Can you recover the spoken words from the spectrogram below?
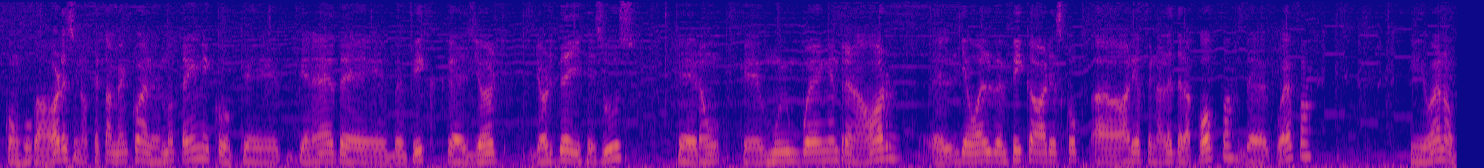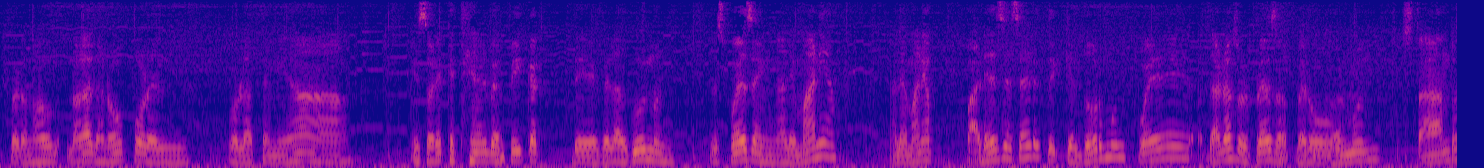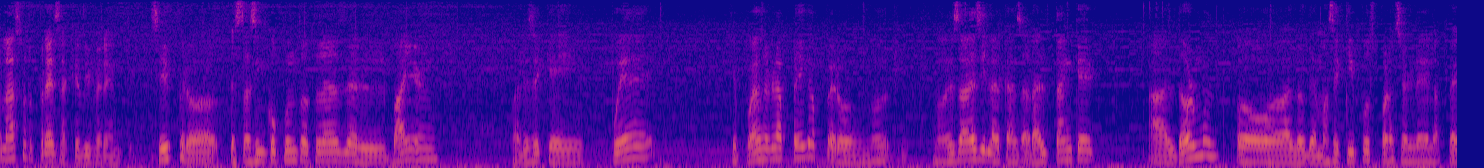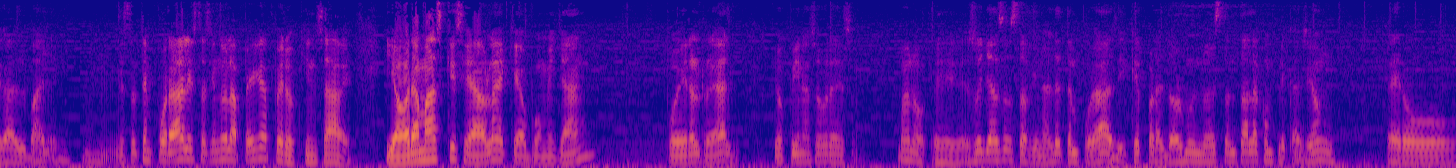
con jugadores sino que también con el mismo técnico que viene de Benfica que es George George de Jesús que era un, que es muy buen entrenador él llevó al Benfica a varias cop- a varias finales de la Copa de UEFA y bueno pero no no la ganó por el por la temida historia que tiene el Benfica de Velas Guzman después en Alemania Alemania parece ser de que el Dortmund puede dar la sorpresa pero el mundo está dando la sorpresa, que es diferente. Sí, pero está 5 puntos atrás del Bayern. Parece que puede que puede hacer la pega, pero no, no se sabe si le alcanzará el tanque al Dortmund o a los demás equipos para hacerle la pega al Bayern. Esta temporada le está haciendo la pega, pero quién sabe. Y ahora más que se habla de que Aubameyang puede ir al Real. ¿Qué opinas sobre eso? Bueno, eh, eso ya es hasta final de temporada, así que para el Dortmund no es tanta la complicación. Pero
